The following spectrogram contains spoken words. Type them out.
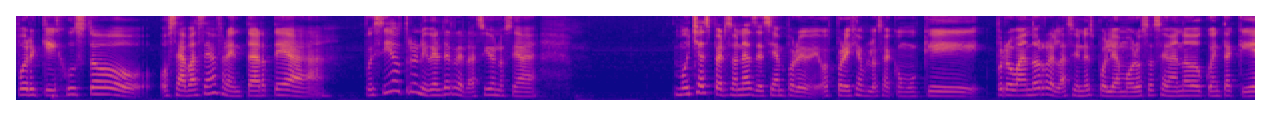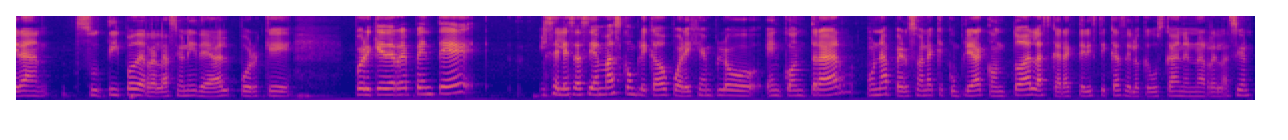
porque justo, o sea, vas a enfrentarte a, pues sí, a otro nivel de relación, o sea, muchas personas decían, por, por ejemplo, o sea, como que probando relaciones poliamorosas se han dado cuenta que eran su tipo de relación ideal porque porque de repente se les hacía más complicado, por ejemplo, encontrar una persona que cumpliera con todas las características de lo que buscaban en una relación.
